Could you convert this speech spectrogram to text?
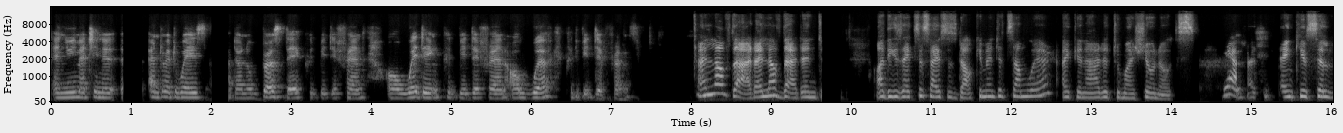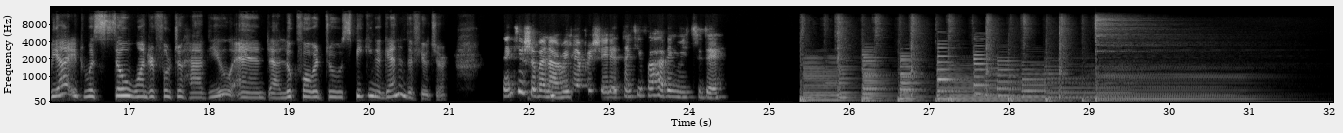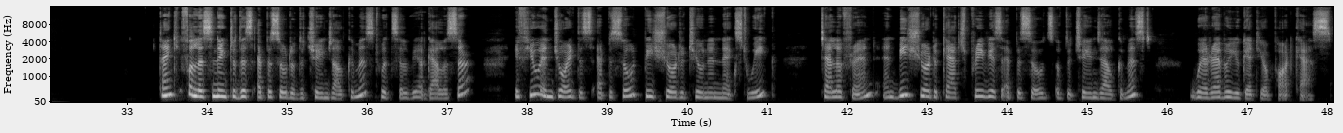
and you imagine a, 100 ways I don't know, birthday could be different, or wedding could be different, or work could be different. I love that. I love that. And are these exercises documented somewhere? I can add it to my show notes. Yeah. Thank you, Sylvia. It was so wonderful to have you and uh, look forward to speaking again in the future. Thank you, Shobana. I really appreciate it. Thank you for having me today. Thank you for listening to this episode of The Change Alchemist with Sylvia Gallusser. If you enjoyed this episode, be sure to tune in next week. Tell a friend and be sure to catch previous episodes of The Change Alchemist wherever you get your podcasts.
